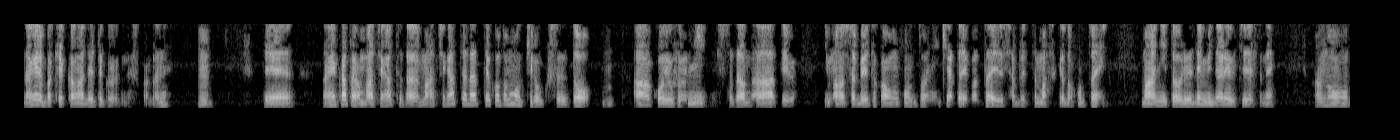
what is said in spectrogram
投げれば結果が出てくるんですからね。うん。で、投げ方が間違ってたら、間違ってたってことも記録すると、うんああ、こういう風にしてたんだなっていう、今の喋りとかも本当に行き当たりばったりで喋ってますけど、本当に、まあ二刀流で乱れ打ちですね。あの、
